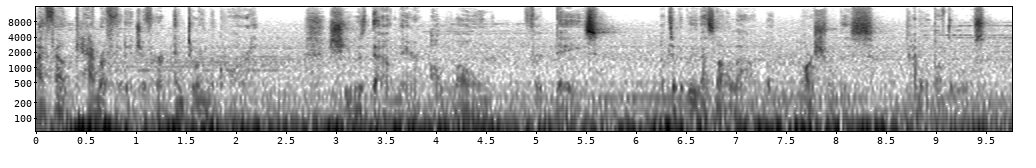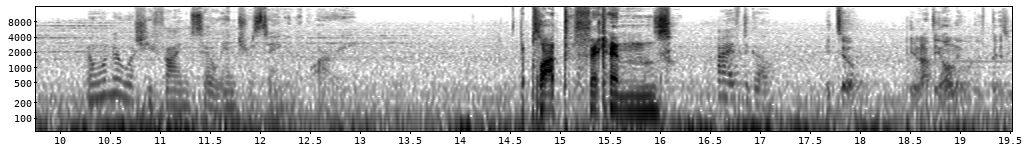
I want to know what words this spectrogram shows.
I found camera footage of her entering the quarry. She was down there alone for days. Now, typically that's not allowed, but Marshall is kind of above the rules. I wonder what she finds so interesting in the quarry. The plot thickens. I have to go. Me too. You're not the only one who's busy,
